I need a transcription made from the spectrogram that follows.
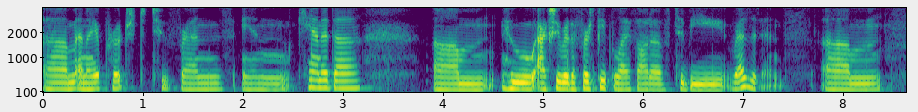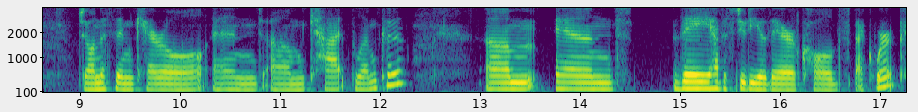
um, and I approached two friends in Canada um, who actually were the first people I thought of to be residents um, Jonathan Carroll and um, Kat Blemke. and they have a studio there called Speckwork,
